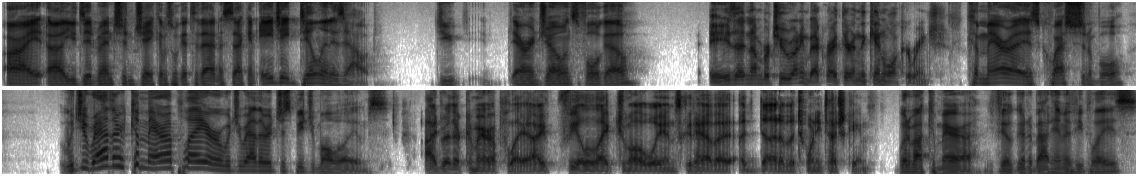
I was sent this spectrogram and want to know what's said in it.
All right, uh, you did mention Jacobs. We'll get to that in a second. AJ Dillon is out. Do you Aaron Jones full go? He's a number two running back right there in the Ken Walker range. Kamara is questionable. Would you rather Kamara play or would you rather it just be Jamaal Williams? I'd rather Kamara play. I feel like Jamaal Williams could have a, a dud of a 20 touch game. What about Kamara? You feel good about him if he plays?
